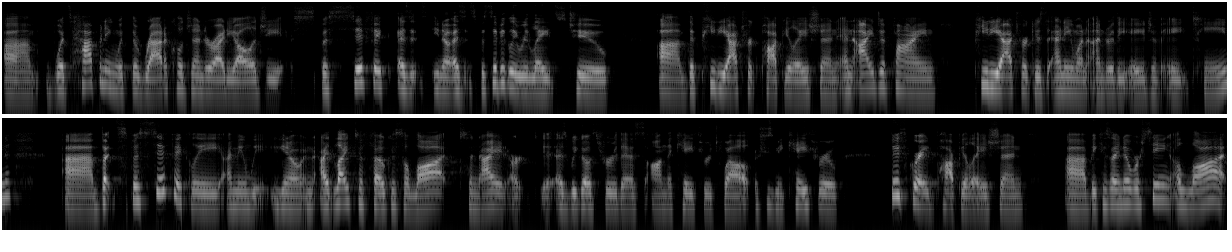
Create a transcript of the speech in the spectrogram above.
um, what's happening with the radical gender ideology specific as it's you know as it specifically relates to um, the pediatric population and i define pediatric as anyone under the age of 18 uh, but specifically i mean we you know and i'd like to focus a lot tonight or as we go through this on the k through 12 excuse me k through fifth grade population uh, because I know we're seeing a lot,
